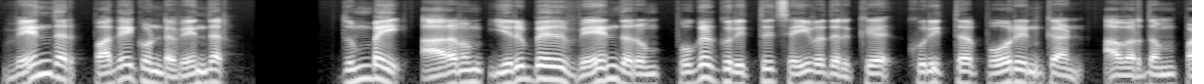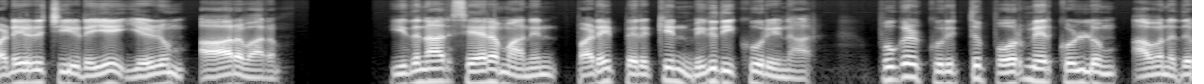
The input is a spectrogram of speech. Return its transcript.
வேந்தர் பகை கொண்ட வேந்தர். தும்பை அறவும் இருபெரு வேந்தரும் புகழ் குறித்து செய்வதற்கு குறித்த போரின் கண் அவர்தம் படையெழுச்சியிடையே எழும் ஆரவாரம். இதனார் சேரமானின் படைப்பெருக்கின் மிகுதி கூறினார். புகழ் குறித்து போர் மேற்கொள்ளும் அவனது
